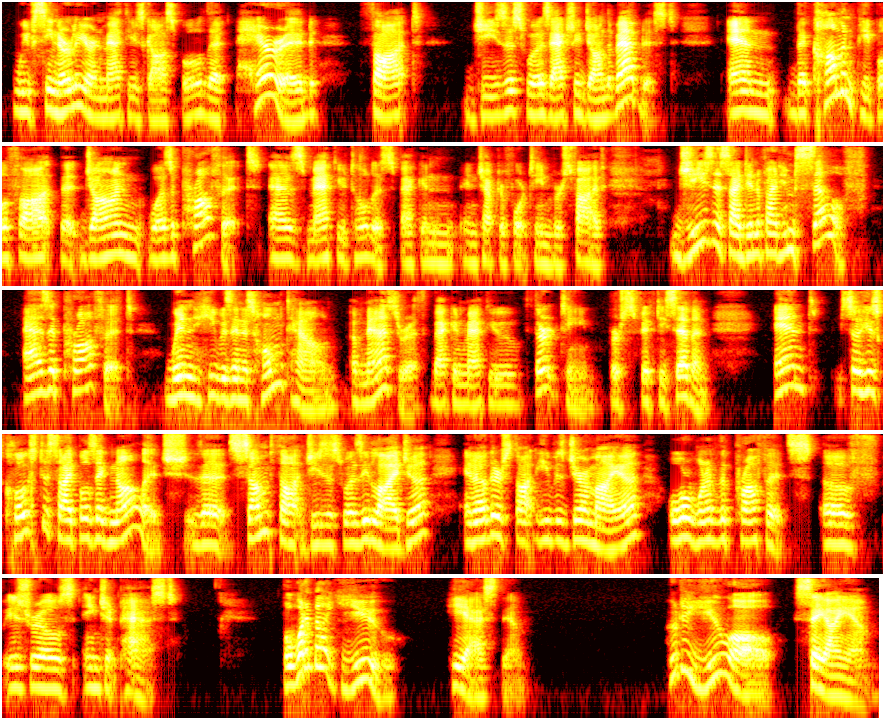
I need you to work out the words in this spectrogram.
We've seen earlier in Matthew's gospel that Herod thought Jesus was actually John the Baptist. And the common people thought that John was a prophet, as Matthew told us back in, in chapter 14, verse 5. Jesus identified himself as a prophet when he was in his hometown of Nazareth back in Matthew 13, verse 57. And so his close disciples acknowledge that some thought Jesus was Elijah and others thought he was Jeremiah or one of the prophets of Israel's ancient past. But what about you? He asked them. Who do you all say I am?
